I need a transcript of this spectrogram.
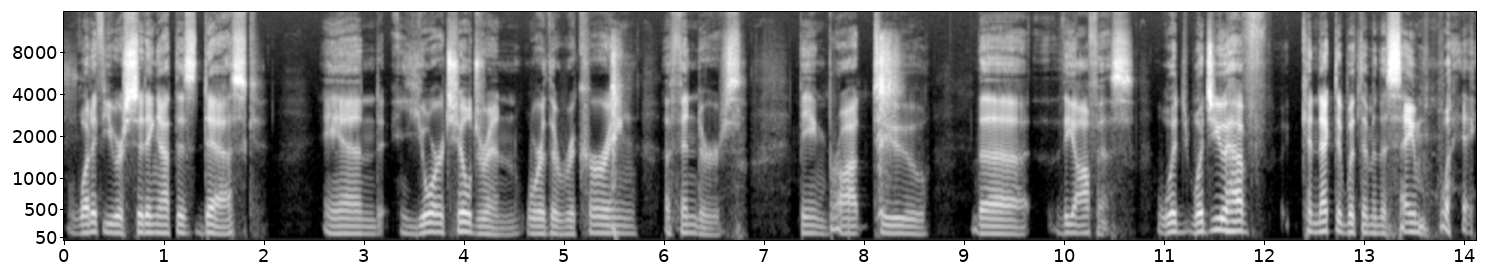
What if you were sitting at this desk and your children were the recurring offenders being brought to the the office? Would would you have connected with them in the same way?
